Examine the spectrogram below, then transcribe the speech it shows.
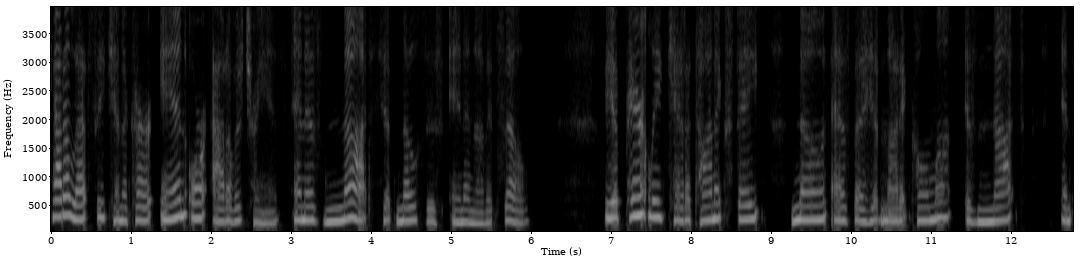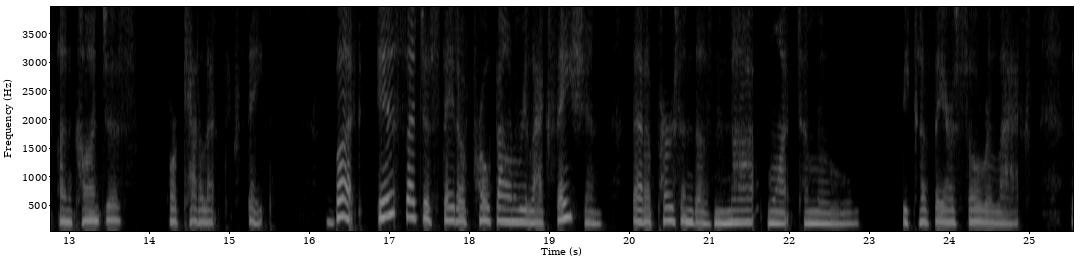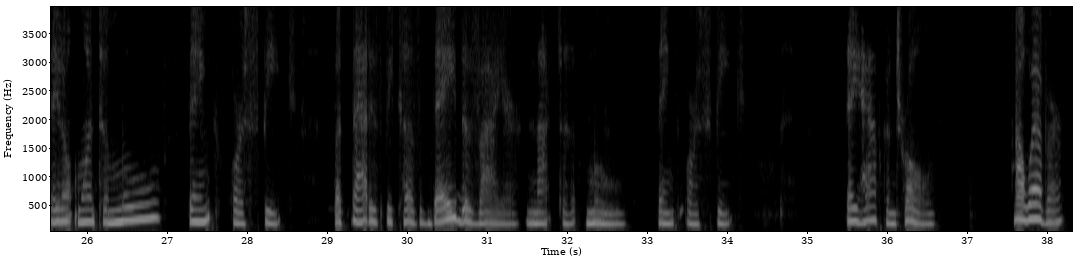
Catalepsy can occur in or out of a trance and is not hypnosis in and of itself. The apparently catatonic state known as the hypnotic coma is not an unconscious or cataleptic state, but is such a state of profound relaxation that a person does not want to move because they are so relaxed. They don't want to move, think, or speak, but that is because they desire not to move, think, or speak. They have control. However,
